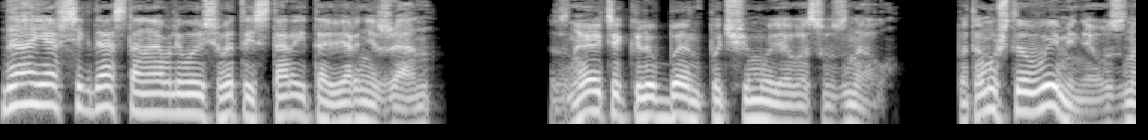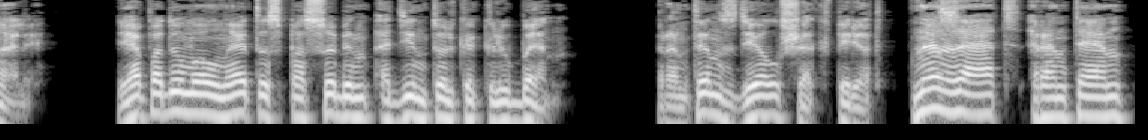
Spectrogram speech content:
Да, я всегда останавливаюсь в этой старой таверне Жан. Знаете, Клюбен, почему я вас узнал? Потому что вы меня узнали. Я подумал, на это способен один только Клюбен. Рантен сделал шаг вперед. «Назад, Рантен!»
